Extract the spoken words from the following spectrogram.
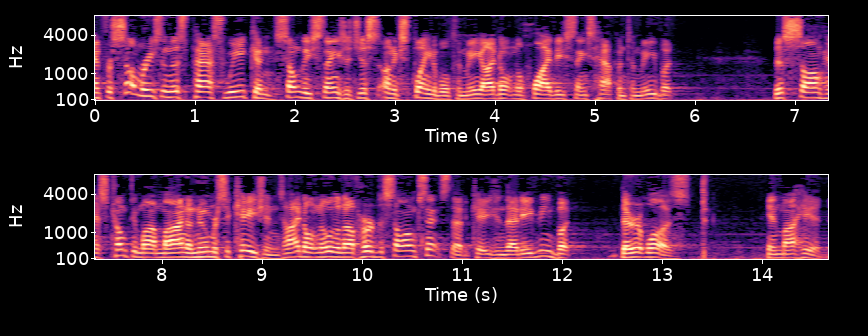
And for some reason this past week, and some of these things is just unexplainable to me. I don't know why these things happen to me, but this song has come to my mind on numerous occasions. I don't know that I've heard the song since that occasion that evening, but there it was in my head.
